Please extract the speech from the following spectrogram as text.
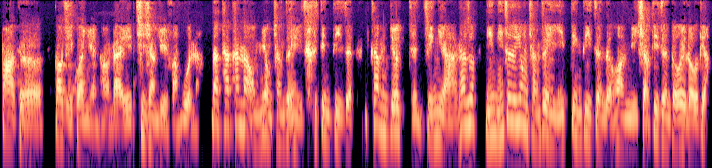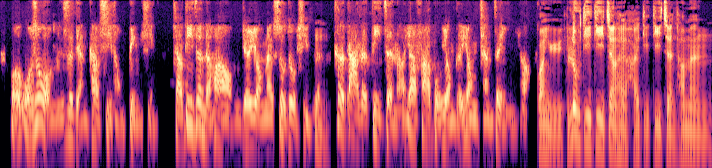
八个高级官员哈、来气象局访问了、那他看到我们用强震仪在定地震，他们就很惊讶。他说：“你你这个用强震仪定地震的话，你小地震都会漏掉。”我我说我们是两套系统并行。小地震的话，我们就用那速度型的；嗯特大的地震哦，要发布用的用强震仪哈、关于陆地地震还有海底地震，它们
